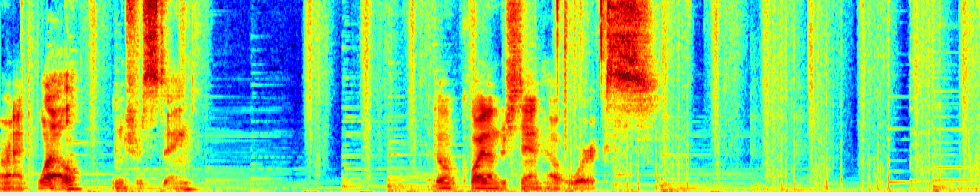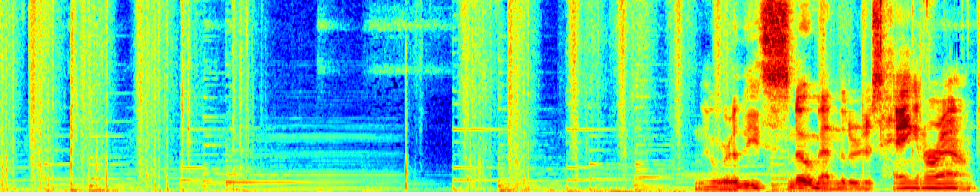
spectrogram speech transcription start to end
Alright, well, interesting. I don't quite understand how it works. Who are these snowmen that are just hanging around?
